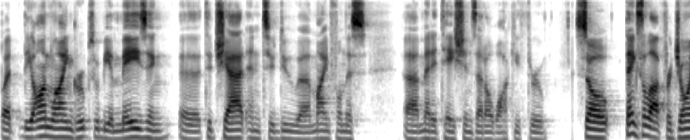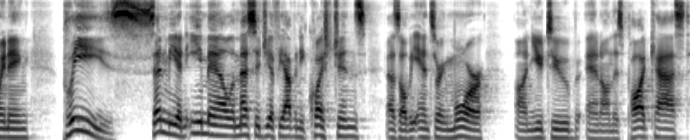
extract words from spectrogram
But the online groups would be amazing uh, to chat and to do uh, mindfulness uh, meditations that I'll walk you through. So thanks a lot for joining. Please send me an email, a message if you have any questions, as I'll be answering more on YouTube and on this podcast.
